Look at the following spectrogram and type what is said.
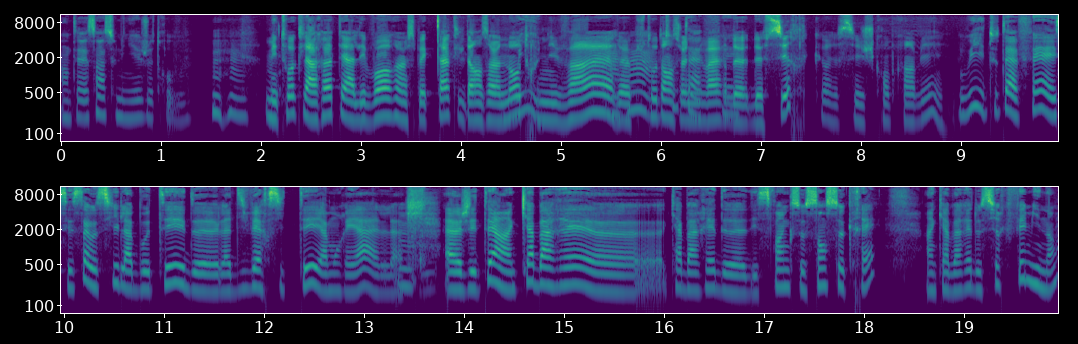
intéressant à souligner, je trouve. Mm-hmm. Mais toi, Clara, tu es allée voir un spectacle dans un autre univers, mm-hmm, plutôt dans un univers de, de, cirque, si je comprends bien. Oui, tout à fait. Et c'est ça aussi la beauté de la diversité à Montréal. Mm. Euh, j'étais à un cabaret, euh, cabaret de, des Sphinx sans secret, un cabaret de cirque féminin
